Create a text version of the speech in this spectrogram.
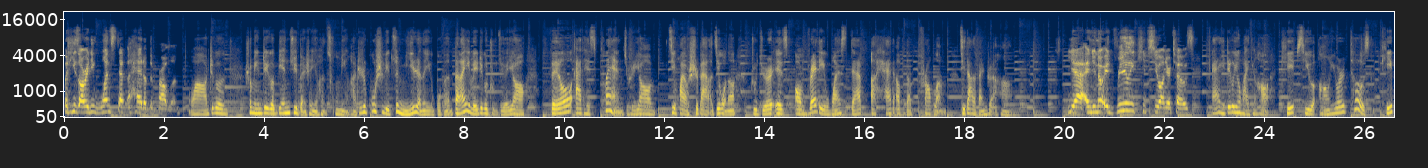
but he's already one step ahead of the problem. 哇，这个说明这个编剧本身也很聪明哈，这是故事里最迷人的一个部分。本来以为这个主角要 fail at his plan，就是要计划要失败了，结果呢，主角 is already one step ahead of the problem，极大的反转哈。 Yeah, and you know, it really keeps you on your toes. 哎，你这个用法也挺好，keeps you on your toes. Keep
